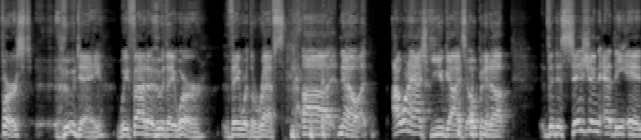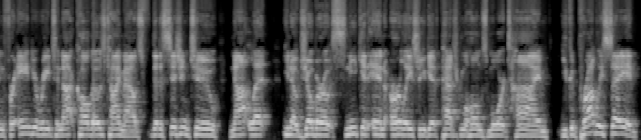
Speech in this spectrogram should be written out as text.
First, who day? We found out who they were. They were the refs. Uh, no, I want to ask you guys. Open it up. The decision at the end for Andy Reid to not call those timeouts, the decision to not let you know Joe Burrow sneak it in early, so you give Patrick Mahomes more time. You could probably say it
